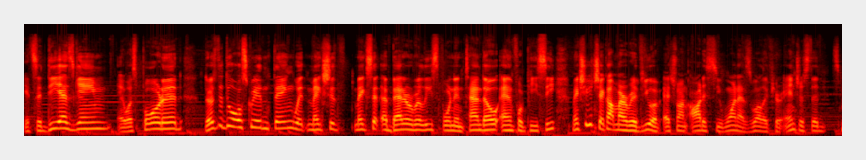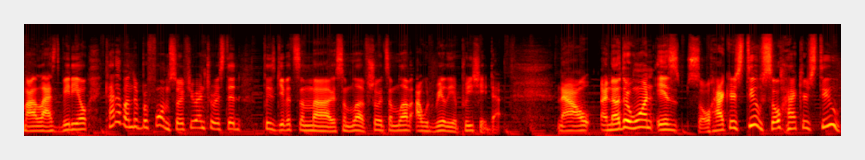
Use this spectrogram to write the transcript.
It's a DS game. It was ported. There's the dual screen thing, which makes it makes it a better release for Nintendo and for PC. Make sure you check out my review of Etrian Odyssey 1 as well if you're interested. It's my last video. Kind of underperformed, so if you're interested, please give it some uh, some love. Show it some love. I would really appreciate that. Now, another one is Soul Hackers 2. Soul Hackers 2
